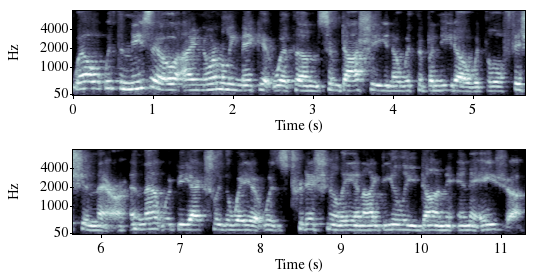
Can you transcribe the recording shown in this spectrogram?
Well, with the miso, I normally make it with um, some dashi, you know, with the bonito, with the little fish in there. And that would be actually the way it was traditionally and ideally done in Asia.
